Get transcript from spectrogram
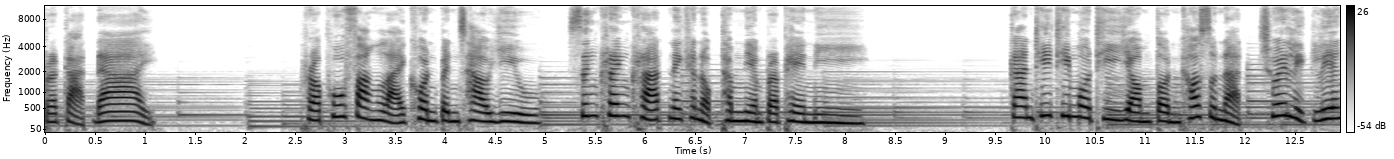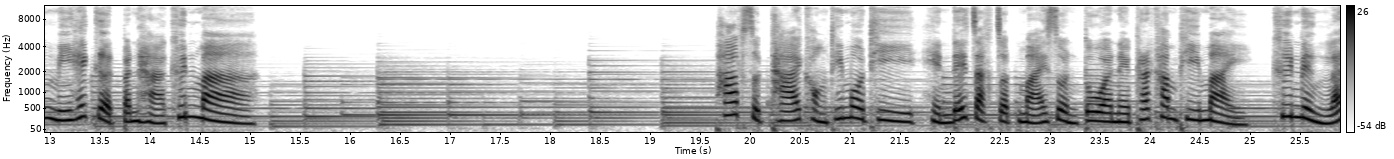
ประกาศได้ เพราะผู้ฟังหลายคนเป็นชาวยิว ซึ่งเคร่งครัดในขนบธรรมเนียมประเพณี การที่ทิโมธียอมตนเข้าสุนัตช่วยหลีกเลี่ยงนี้ให้เกิดปัญหาขึ้นมา ภาพสุดท้ายของทิโมธีเห็นได้จากจดหมายส่วนตัวในพระคัมภีร์ใหม่ คือหนึ่งและ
